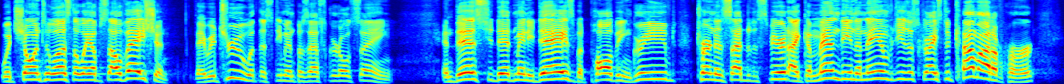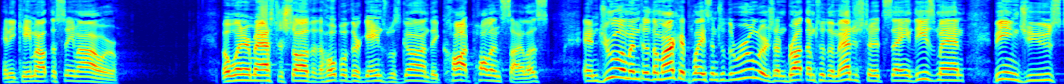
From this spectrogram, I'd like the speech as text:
which show unto us the way of salvation. Very true what this demon possessed girl saying. And this she did many days, but Paul, being grieved, turned aside to the Spirit. I commend thee in the name of Jesus Christ to come out of her. And he came out the same hour. But when their master saw that the hope of their gains was gone, they caught Paul and Silas and drew them into the marketplace and to the rulers and brought them to the magistrates, saying, These men, being Jews,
